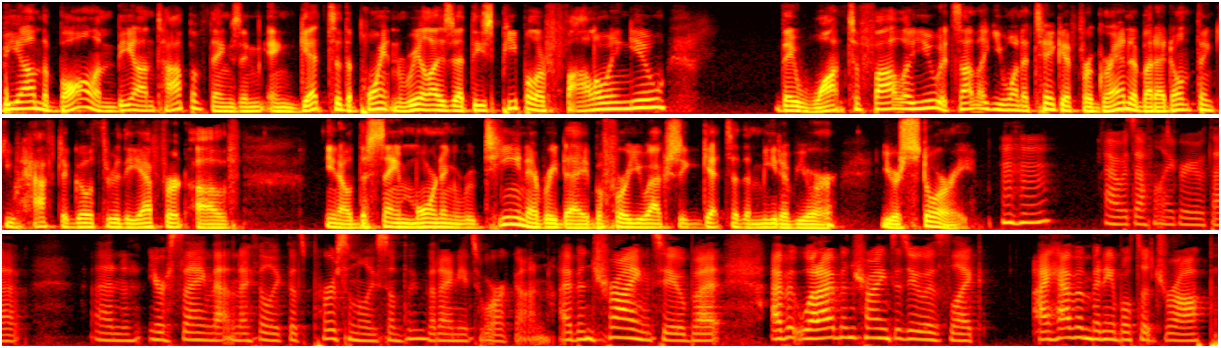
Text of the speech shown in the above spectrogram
be on the ball and be on top of things and, and get to the point and realize that these people are following you. They want to follow you. It's not like you want to take it for granted, but I don't think you have to go through the effort of, you know, the same morning routine every day before you actually get to the meat of your your story. Mm-hmm. I would definitely agree with that. And you're saying that, and I feel like that's personally something that I need to work on. I've been trying to, but I've been, what I've been trying to do is like I haven't been able to drop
